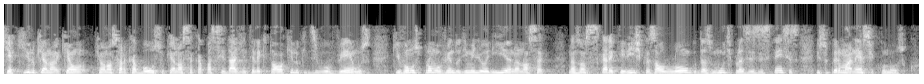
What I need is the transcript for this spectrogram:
que aquilo que é, que, é o, que é o nosso arcabouço, que é a nossa capacidade intelectual, aquilo que desenvolvemos, que vamos promovendo de melhoria na nossa, nas nossas características ao longo das múltiplas existências, isso permanece conosco.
